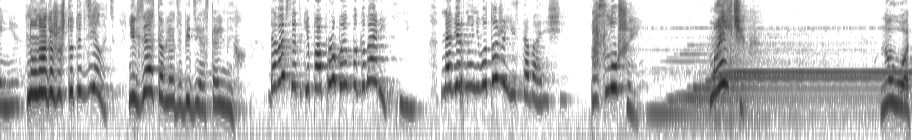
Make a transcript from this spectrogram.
Пения. Но надо же что-то делать. Нельзя оставлять в беде остальных. Давай все-таки попробуем поговорить с ним. Наверное, у него тоже есть товарищи. Послушай, мальчик. Ну вот,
